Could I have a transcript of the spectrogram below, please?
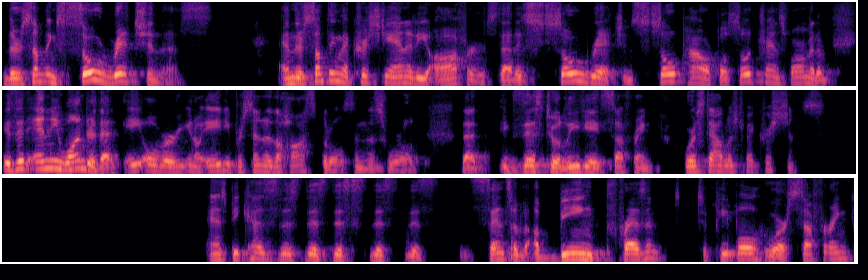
there's something so rich in this and there's something that Christianity offers that is so rich and so powerful, so transformative. Is it any wonder that eight, over you know 80% of the hospitals in this world that exist to alleviate suffering were established by Christians? And it's because this this this this this sense of, of being present to people who are suffering,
